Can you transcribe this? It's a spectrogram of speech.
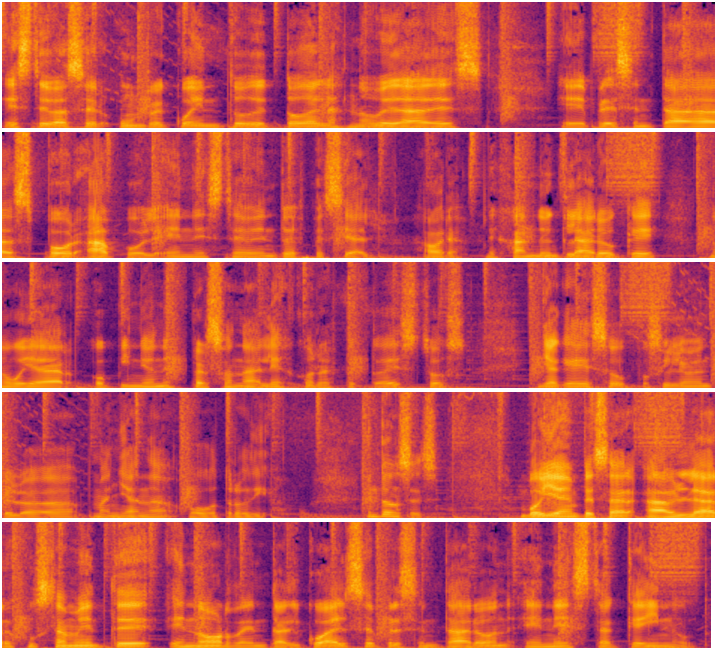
este va a ser un recuento de todas las novedades eh, presentadas por Apple en este evento especial. Ahora, dejando en claro que no voy a dar opiniones personales con respecto a estos, ya que eso posiblemente lo haga mañana o otro día. Entonces, voy a empezar a hablar justamente en orden, tal cual se presentaron en esta keynote.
